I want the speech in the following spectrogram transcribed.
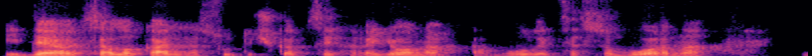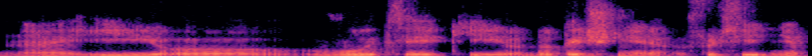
Йде оця локальна сутичка в цих районах, там вулиця Соборна е, і е, вулиці, які дотичні, сусідні.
